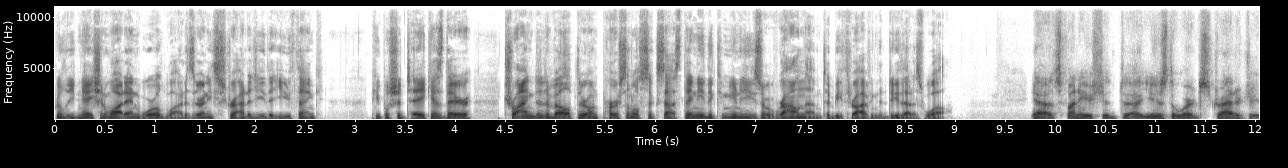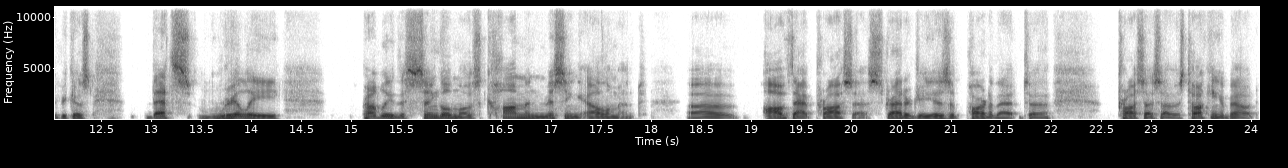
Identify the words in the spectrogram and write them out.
really nationwide and worldwide? Is there any strategy that you think people should take as they're trying to develop their own personal success? They need the communities around them to be thriving to do that as well. Yeah, it's funny you should uh, use the word strategy because that's really probably the single most common missing element uh, of that process. Strategy is a part of that uh, process I was talking about.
